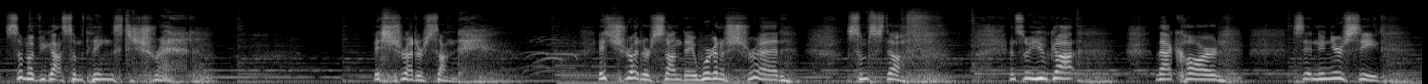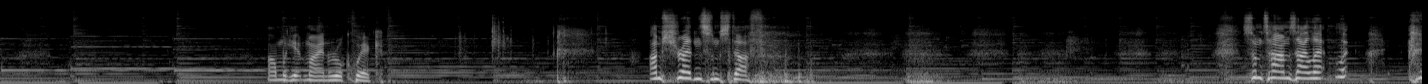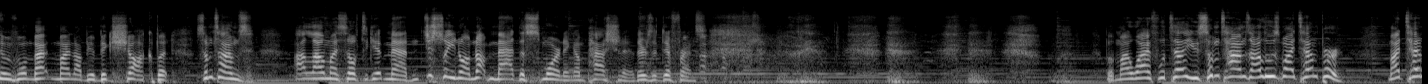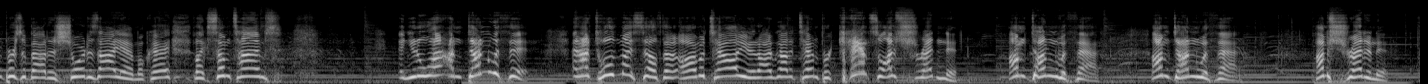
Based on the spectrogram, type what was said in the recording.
some of you got some things to shred. It's Shredder Sunday. It's Shredder Sunday. We're going to shred some stuff. And so you've got that card sitting in your seat. I'm going to get mine real quick. I'm shredding some stuff. Sometimes I let, it might not be a big shock, but sometimes I allow myself to get mad. Just so you know, I'm not mad this morning. I'm passionate. There's a difference. but my wife will tell you sometimes I lose my temper. My temper's about as short as I am, okay? Like sometimes, and you know what? I'm done with it. And I've told myself that oh, I'm Italian, I've got a temper. Cancel, I'm shredding it. I'm done with that. I'm done with that. I'm shredding it.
